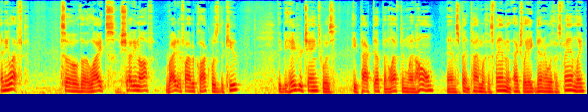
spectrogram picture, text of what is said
and he left. So the lights shutting off right at five o'clock was the cue. The behavior change was he packed up and left and went home and spent time with his family and actually ate dinner with his family.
